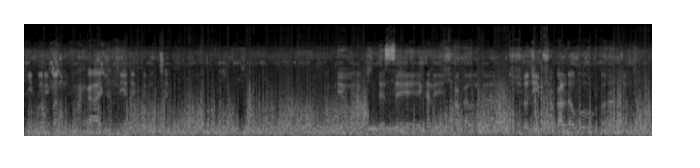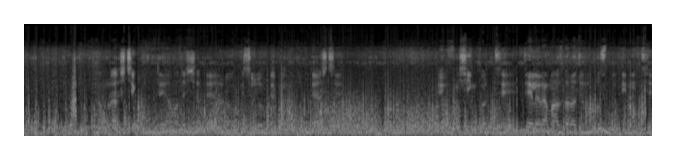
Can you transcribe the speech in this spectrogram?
কি পরিমাণ ভাঙা এখান দিয়ে দেখতে পাচ্ছেন। আসতেছে এখানে সকালটা, সজীব সকালটা উপভোগ করার জন্য। আমরা আসছি ঘুরতে, আমাদের সাথে আরও কিছু লোক দেখা ঘুরতে আসছে। কেউ ফিশিং করছে, জেলেরা মাছ ধরার জন্য প্রস্তুতি নিচ্ছে।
